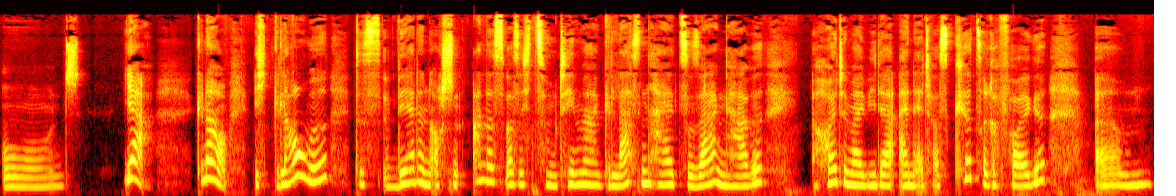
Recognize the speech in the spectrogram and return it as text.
Und ja, Genau, ich glaube, das wäre dann auch schon alles, was ich zum Thema Gelassenheit zu sagen habe heute mal wieder eine etwas kürzere Folge. Ähm,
